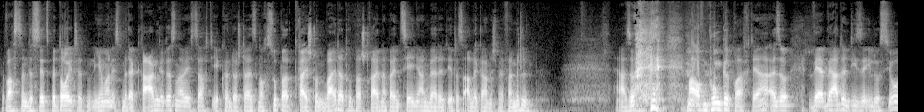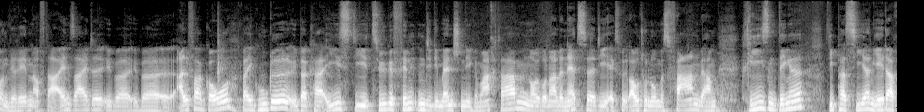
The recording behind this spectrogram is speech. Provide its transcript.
was denn das jetzt bedeutet. Und irgendwann ist mir der Kragen gerissen, habe ich gesagt, ihr könnt euch da jetzt noch super drei Stunden weiter drüber streiten, aber in zehn Jahren werdet ihr das alle gar nicht mehr vermitteln. Also mal auf den Punkt gebracht, ja. Also wer, wer hat denn diese Illusion? Wir reden auf der einen Seite über, über AlphaGo bei Google, über KIs, die Züge finden, die die Menschen nie gemacht haben, neuronale Netze, die autonomes Fahren. Wir haben Riesendinge, die passieren. Jeder,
